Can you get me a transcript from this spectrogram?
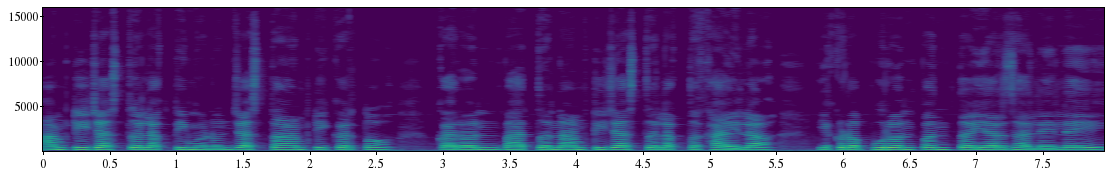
आमटी जास्त लागती म्हणून जास्त आमटी करतो कारण भात आणि आमटी जास्त लागतं खायला. इकडं पुरण पण तयार झालेलं आहे.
